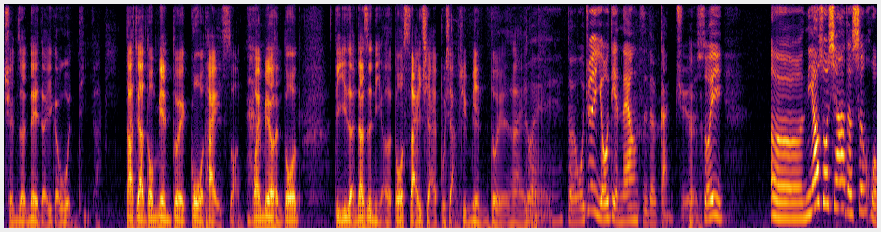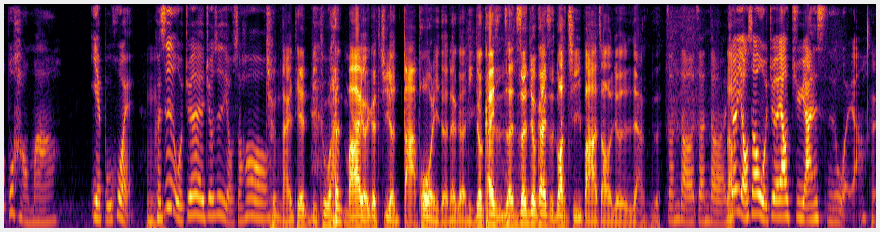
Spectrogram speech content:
全人类的一个问题啊！大家都面对过太爽，外面有很多敌人，但是你耳朵塞起来不想去面对的那一种对。对，我觉得有点那样子的感觉，所以呃，你要说现在的生活不好吗？也不会，可是我觉得就是有时候嗯 就哪一天你突然妈有一个巨人打破你的那个，你就开始人生就开始乱七八糟，就是这样子。真的真的，就有时候我觉得要居安思危啊对。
